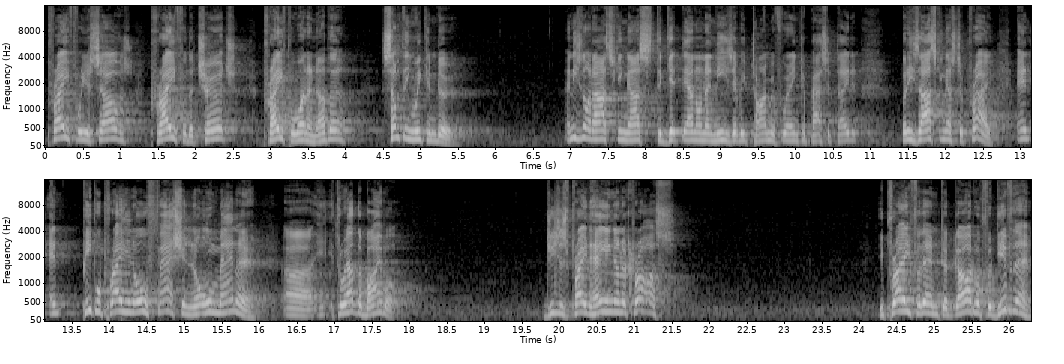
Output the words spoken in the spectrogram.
Pray for yourselves, pray for the church, pray for one another, something we can do. And He's not asking us to get down on our knees every time if we're incapacitated, but He's asking us to pray. And, and people pray in all fashion, in all manner uh, throughout the Bible. Jesus prayed hanging on a cross. He prayed for them that God would forgive them.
